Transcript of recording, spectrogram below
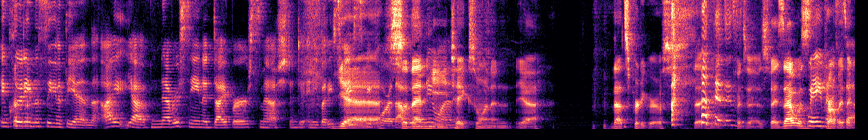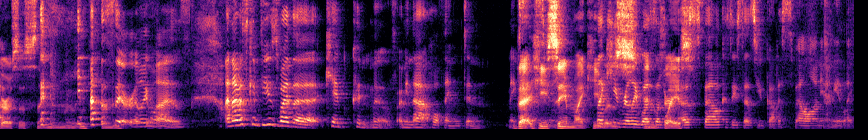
Including the scene at the end. that I yeah, I've never seen a diaper smashed into anybody's face before. That so was a then new he one. takes one and yeah. That's pretty gross. That he puts it in his face. That was probably the up. grossest thing in the movie. Yes, it really was. And I was confused why the kid couldn't move. I mean, that whole thing didn't make That sense. he seemed like he like was he really was under place. a spell because he says you've got a spell on you, and he like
